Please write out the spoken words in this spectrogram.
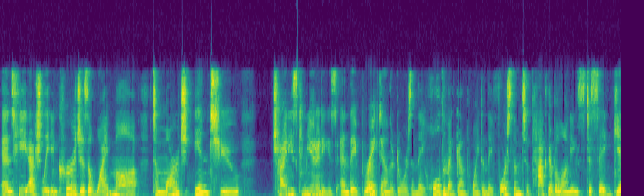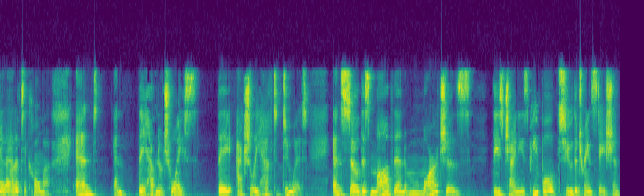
and he actually encourages a white mob to march into Chinese communities. And they break down their doors and they hold them at gunpoint and they force them to pack their belongings to say get out of Tacoma. And and they have no choice. They actually have to do it. And so this mob then marches these Chinese people to the train station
